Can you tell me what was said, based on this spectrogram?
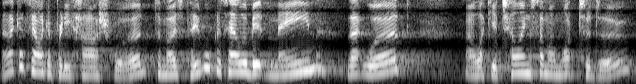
And that can sound like a pretty harsh word to most people. It can sound a little bit mean, that word, uh, like you're telling someone what to do.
